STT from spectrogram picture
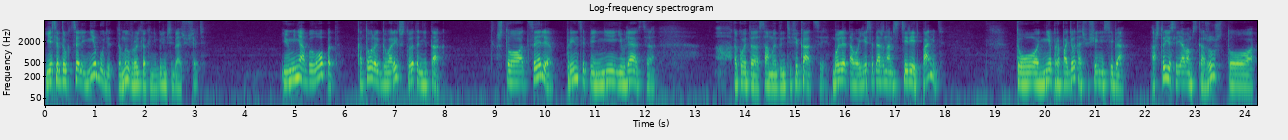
Если вдруг цели не будет, то мы вроде как и не будем себя ощущать. И у меня был опыт, который говорит, что это не так. Что цели, в принципе, не являются какой-то самоидентификации. Более того, если даже нам стереть память, то не пропадет ощущение себя. А что если я вам скажу, что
